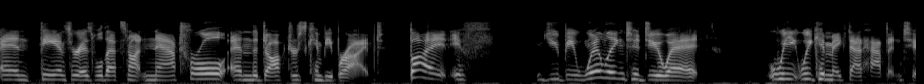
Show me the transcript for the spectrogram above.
And the answer is, well, that's not natural, and the doctors can be bribed. But if you'd be willing to do it, we we can make that happen too.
